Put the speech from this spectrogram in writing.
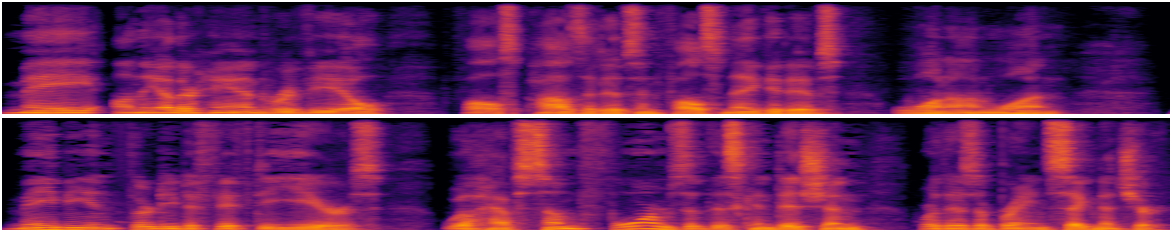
may, on the other hand, reveal false positives and false negatives one on one. Maybe in 30 to 50 years, we'll have some forms of this condition where there's a brain signature.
